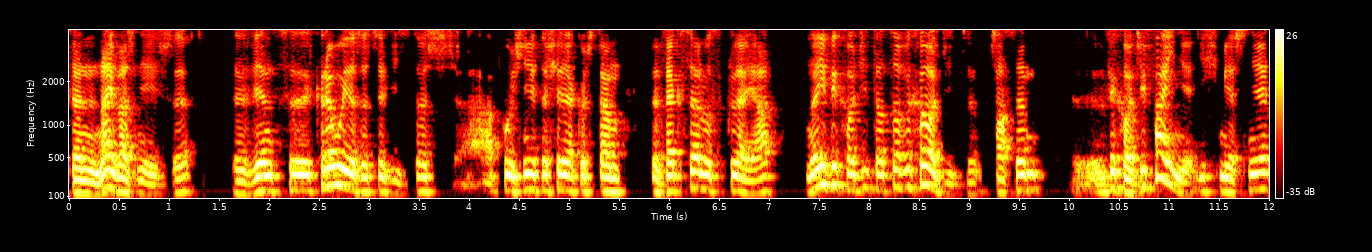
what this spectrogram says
ten najważniejszy, więc kreuje rzeczywistość, a później to się jakoś tam w Excelu skleja, no i wychodzi to, co wychodzi. Czasem wychodzi fajnie i śmiesznie,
